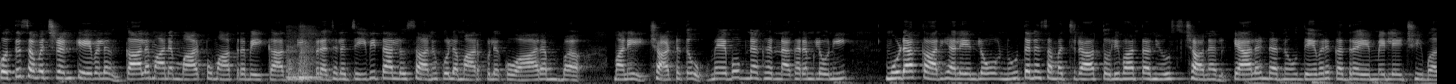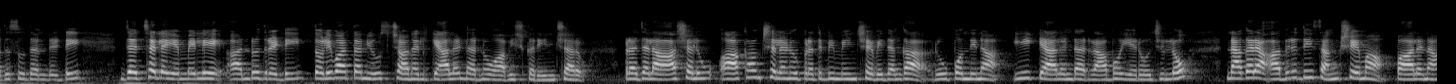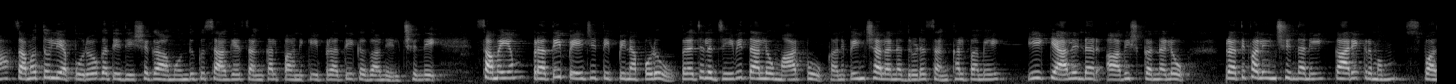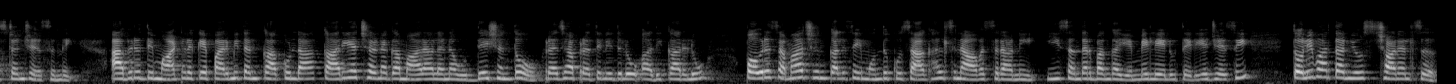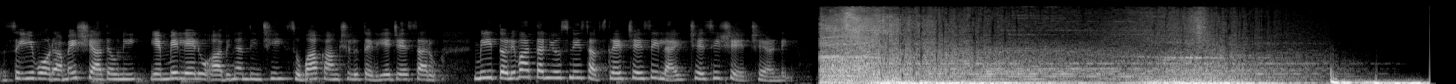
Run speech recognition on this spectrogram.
కొత్త సంవత్సరం కేవలం కాలమానం మార్పు మాత్రమే కాదని ప్రజల జీవితాల్లో సానుకూల మార్పులకు ఆరంభమని చాటుతూ మహబూబ్ నగర్ నగరంలోని మూడా కార్యాలయంలో నూతన సంవత్సర తొలివార్త news channel క్యాలెండర్ను Devarakadra MLA G Madhusudan Reddy Jadcherla MLA Anirudh Reddy Tolivartha news channel క్యాలెండర్ను ఆవిష్కరించారు. ప్రజల ఆశలు ఆకాంక్షలను ప్రతిబింబించే విధంగా రూపొందిన ఈ క్యాలెండర్ రాబోయే రోజుల్లో నగర అభివృద్ధి సంక్షేమ పాలన సమతుల్య పురోగతి దిశగా ముందుకు సాగే సంకల్పానికి ప్రతీకగా నిలిచింది. సమయం ప్రతి పేజీ తిప్పినప్పుడు ప్రజల జీవితాల్లో మార్పు కనిపించాలన్న దృఢ సంకల్పమే ఈ క్యాలెండర్ ఆవిష్కరణలో ప్రతిఫలించిందని కార్యక్రమం స్పష్టం చేసింది. అభివృద్ధి మాటలకే పరిమితం కాకుండా కార్యాచరణగా మారాలన్న ఉద్దేశంతో ప్రజాప్రతినిధులు అధికారులు పౌర సమాజం కలిసి ముందుకు సాగాల్సిన అవసరాన్ని ఈ సందర్భంగా ఎమ్మెల్యేలు తెలియజేసి Tolivartha news channels CEO Ramesh యాదవ్ని ఎమ్మెల్యేలు అభినందించి శుభాకాంక్షలు తెలియజేశారు. మీ తొలివార్త న్యూస్ని సబ్స్క్రైబ్ చేసి లైక్ చేసి షేర్ చేయండి.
